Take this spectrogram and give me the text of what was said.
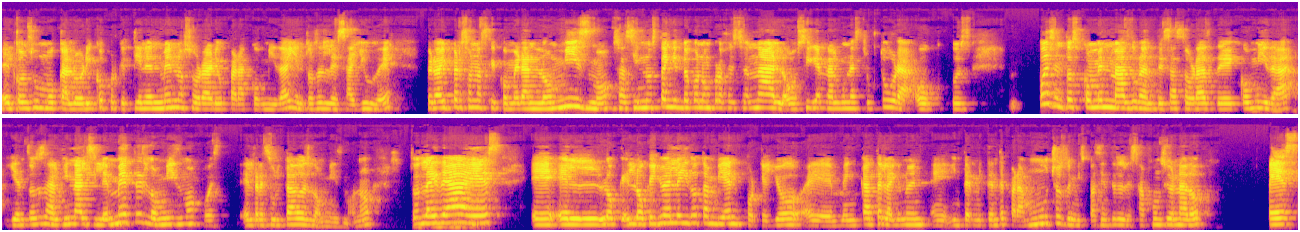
el consumo calórico porque tienen menos horario para comida y entonces les ayude, pero hay personas que comerán lo mismo, o sea, si no están yendo con un profesional o siguen alguna estructura o pues pues entonces comen más durante esas horas de comida y entonces al final si le metes lo mismo, pues el resultado es lo mismo, ¿no? Entonces la idea es eh, lo, que, lo que yo he leído también, porque yo eh, me encanta el ayuno eh, intermitente, para muchos de mis pacientes les ha funcionado, es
